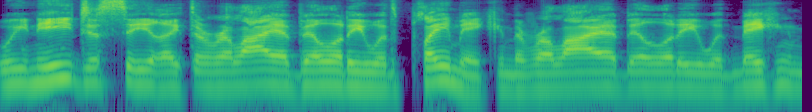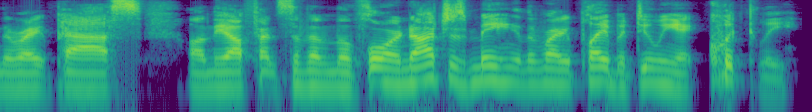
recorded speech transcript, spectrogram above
We need to see like the reliability with playmaking, the reliability with making the right pass on the offensive end of the floor, not just making the right play, but doing it quickly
